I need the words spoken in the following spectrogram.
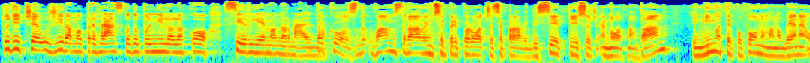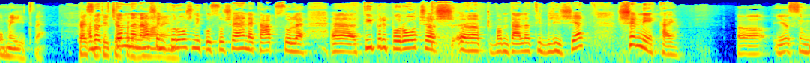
tudi če uživamo prehransko dopolnilo, lahko sirjemo normalno. Tako, vam zdravim se priporoča, se pravi 10 tisoč enot na dan in nimate popolnoma nobene omejitve. Kaj se Ampak tiče tam na našem krožniku so še ene kapsule, eh, ti priporočaš, eh, bom dala ti bližje, še nekaj. Uh, jaz sem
